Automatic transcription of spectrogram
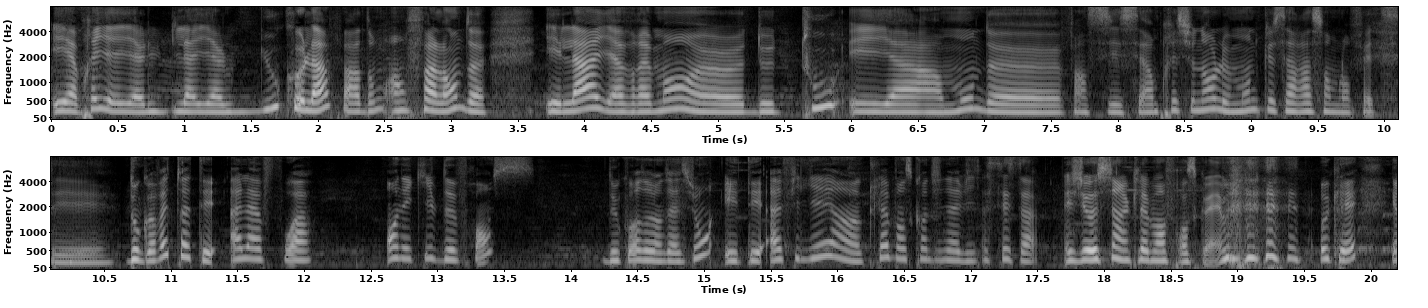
Et après, il y a, y a Yukola, pardon, en Finlande. Et là, il y a vraiment euh, de tout. Et il y a un monde. Enfin, c'est impressionnant le monde que ça rassemble, en fait. Donc, en fait, toi, tu es à la fois en équipe de France de cours d'orientation et tu es affilié à un club en Scandinavie. C'est ça. Et j'ai aussi un club en France quand même. ok. Et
